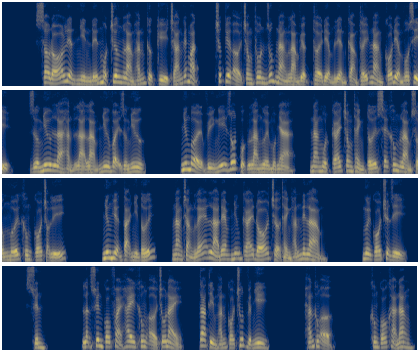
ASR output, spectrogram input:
Sau đó liền nhìn đến một chương làm hắn cực kỳ chán ghét mặt, trước kia ở trong thôn giúp nàng làm việc thời điểm liền cảm thấy nàng có điểm vô sỉ, dường như là hẳn là làm như vậy dường như. Nhưng bởi vì nghĩ rốt cuộc là người một nhà, nàng một cái trong thành tới sẽ không làm sống mới không có chọn lý. Nhưng hiện tại nhìn tới, nàng chẳng lẽ là đem những cái đó trở thành hắn nên làm. Ngươi có chuyện gì? Xuyên. Lận xuyên có phải hay không ở chỗ này, ta tìm hắn có chút việc nhi. Hắn không ở. Không có khả năng.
